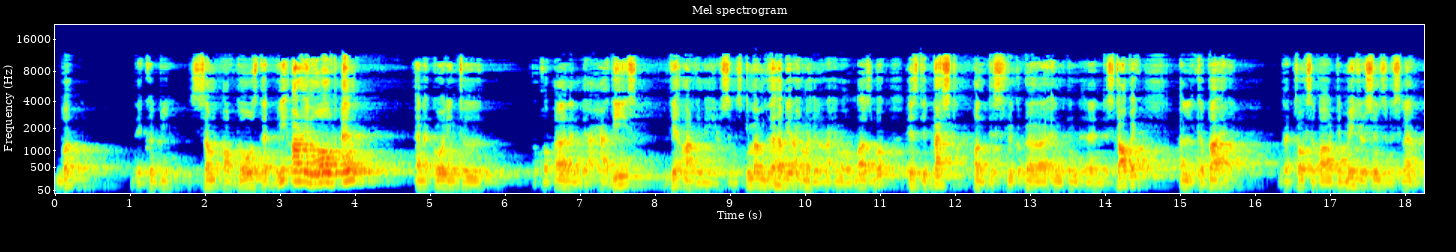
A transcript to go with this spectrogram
But there could be some of those that we are involved in, and according to Quran and the Hadith, they are the major sins. Imam Dhahabi rahimahullah's book is the best on this uh, in, in, in this topic, Al-Kaba'ir, that talks about the major sins in Islam.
